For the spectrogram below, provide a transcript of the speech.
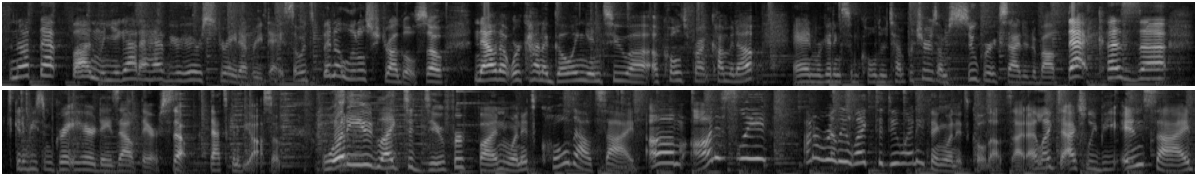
it's not that fun when you gotta have your hair straight every day. So it's been a little struggle. So now that we're kind of going into a, a, cold front coming up and we're getting some colder temperatures, I'm super excited about that because uh, it's gonna be some great hair days out there. So that's gonna be awesome. What do you like to do for fun when it's cold outside? Um, honestly, I don't really like to do anything when it's cold outside. I like to actually be inside,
